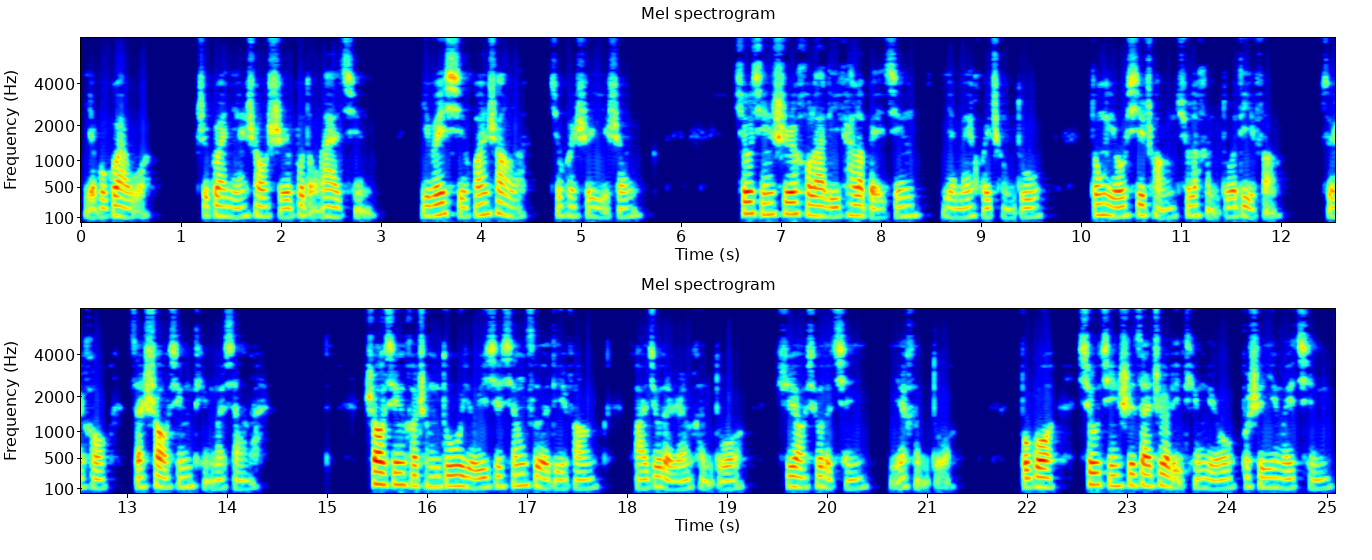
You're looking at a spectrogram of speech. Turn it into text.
也不怪我，只怪年少时不懂爱情，以为喜欢上了就会是一生。”修琴师后来离开了北京，也没回成都，东游西闯去了很多地方，最后在绍兴停了下来。绍兴和成都有一些相似的地方，怀旧的人很多，需要修的琴也很多。不过，修琴师在这里停留，不是因为琴，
